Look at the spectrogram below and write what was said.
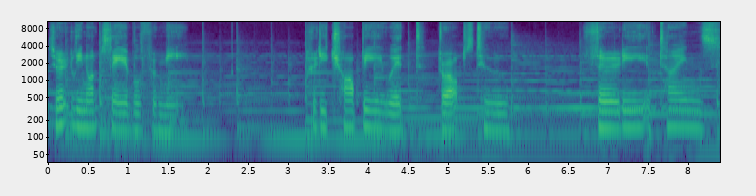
Certainly not playable for me. Pretty choppy with drops to 30 at times.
